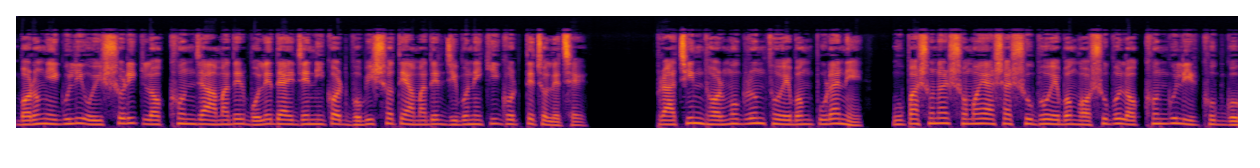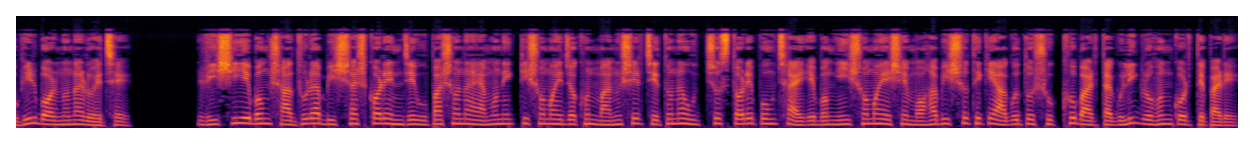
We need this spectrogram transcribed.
বরং এগুলি ঐশ্বরিক লক্ষণ যা আমাদের বলে দেয় যে নিকট ভবিষ্যতে আমাদের জীবনে কি ঘটতে চলেছে। প্রাচীন ধর্মগ্রন্থ এবং পুরাণে উপাসনার সময় আসা শুভ এবং অশুভ লক্ষণগুলির খুব গভীর বর্ণনা রয়েছে। ঋষি এবং সাধুরা বিশ্বাস করেন যে উপাসনা এমন একটি সময় যখন মানুষের চেতনা উচ্চ স্তরে পৌঁছায় এবং এই সময় এসে মহাবিশ্ব থেকে আগত সূক্ষ্ম বার্তাগুলি গ্রহণ করতে পারে।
